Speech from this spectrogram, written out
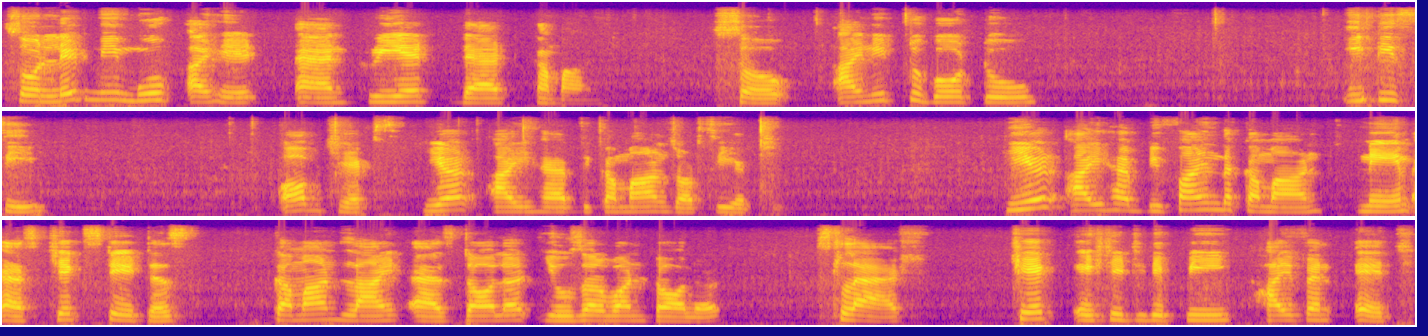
So let me move ahead and create that command so I need to go to etc objects. Here I have the commands.cfg here I have defined the command name as check status command line as dollar user one dollar slash check http hyphen h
